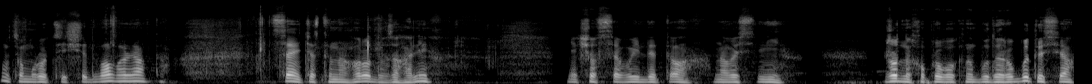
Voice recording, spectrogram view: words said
ну, в цьому році ще два варіанти. Це частина городу взагалі. Якщо все вийде, то навесні жодних обробок не буде робитися,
